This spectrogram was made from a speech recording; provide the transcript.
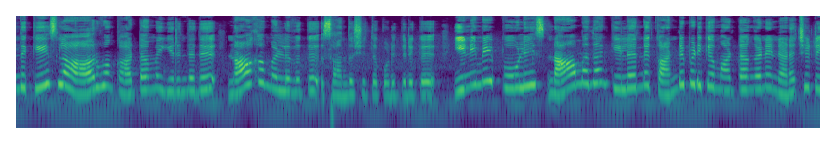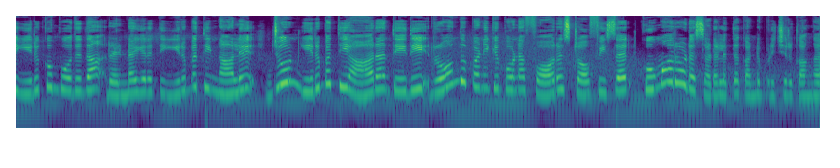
இந்த கேஸில் ஆர்வம் காட்டாமல் இருந்தது நாகமல்லுவுக்கு சந்தோஷத்தை கொடுத்துருக்கு. இனிமே போலீஸ் நாம தான் கில்லர்னு கண்டுபிடிக்க மாட்டாங்கன்னு நினச்சிட்டு இருக்கும் போதுதான் ரெண்டாயிரத்தி இருபத்தி நாலு ஜூன் இருபத்தி ஆறாம் தேதி ரோந்து பணிக்கு போன ஃபாரஸ்ட் ஆபீசர் குமாரோட சடலத்தை கண்டுபிடிச்சிருக்காங்க.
